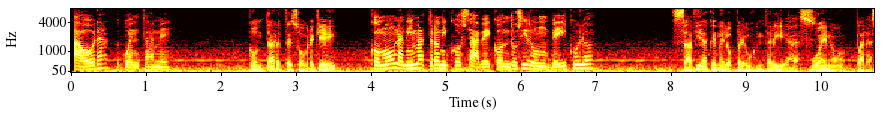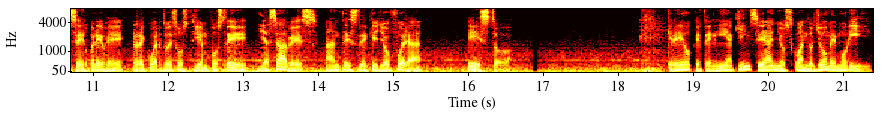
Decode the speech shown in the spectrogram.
Ahora, cuéntame, ¿Contarte sobre qué? ¿cómo un animatrónico sabe conducir un vehículo? Sabía que me lo preguntarías. Bueno, para ser breve, recuerdo esos tiempos de, ya sabes, antes de que yo fuera... Esto. Creo que tenía 15 años cuando yo me morí.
